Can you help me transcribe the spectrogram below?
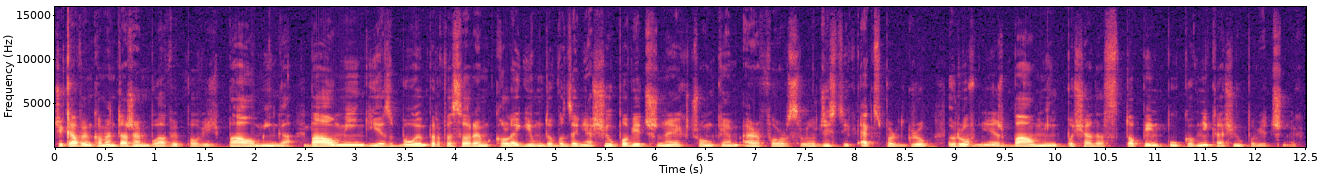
Ciekawym komentarzem była wypowiedź Bao Minga. Bao Ming jest byłym profesorem Kolegium Dowodzenia Sił Powietrznych, członkiem Air Force Logistic Expert Group. Również Bao Ming posiada stopień pułkownika Sił Powietrznych.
